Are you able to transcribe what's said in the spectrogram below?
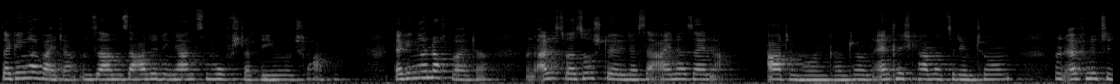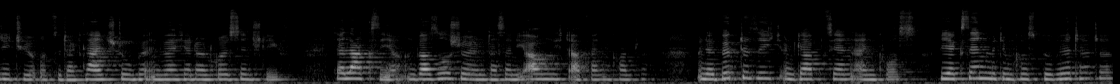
Da ging er weiter und sah im Saale den ganzen Hofstadt liegen und schlafen. Da ging er noch weiter, und alles war so still, dass er einer seinen Atem holen konnte, und endlich kam er zu dem Turm und öffnete die Türe zu der kleinen Stube, in welcher Dornröschen schlief. Da lag sie und war so schön, dass er die Augen nicht abwenden konnte. Und er bückte sich und gab Xen einen Kuss. Wie er Xen mit dem Kuss berührt hatte,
